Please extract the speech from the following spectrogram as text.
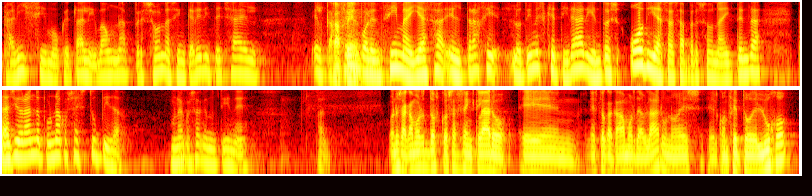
carísimo, que tal y va una persona sin querer y te echa el, el café, por encima y ya el traje lo tienes que tirar y entonces odias a esa persona y tendrá, estás llorando por una cosa estúpida. Una cosa que no tiene. Bueno, sacamos dos cosas en claro en, esto que acabamos de hablar. Uno es el concepto del lujo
